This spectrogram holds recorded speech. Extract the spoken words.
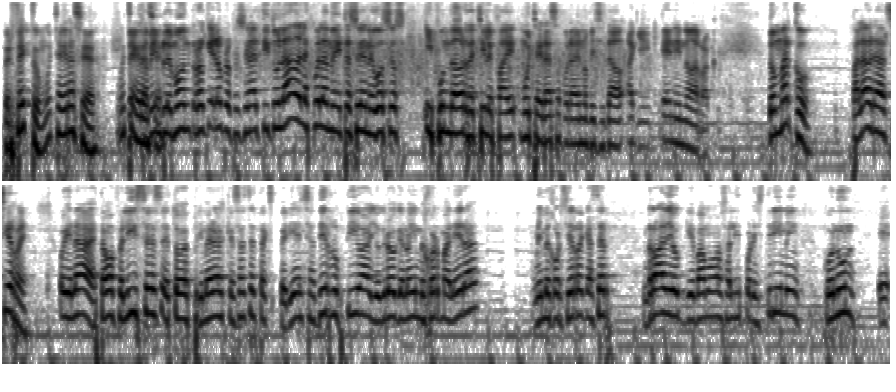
Perfecto, muchas gracias. Muchas Benjamín gracias. Blemont, rockero profesional titulado de la Escuela de Administración y Negocios y fundador de Chilefy. Muchas gracias por habernos visitado aquí en Innova Rock. Don Marco, palabras al cierre. Oye, nada, estamos felices. Esto es primera vez que se hace esta experiencia disruptiva. Yo creo que no hay mejor manera, hay mejor cierre que hacer radio, que vamos a salir por streaming con un eh,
